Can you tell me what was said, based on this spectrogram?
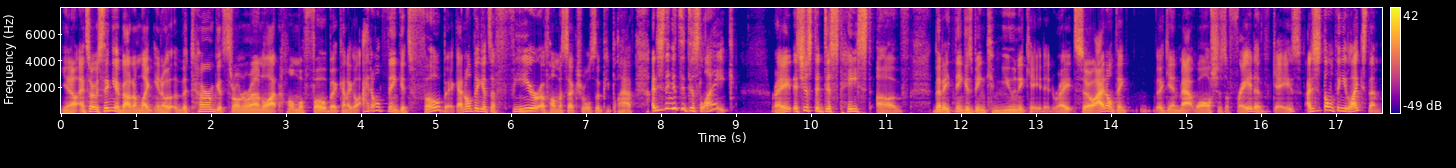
You know, and so I was thinking about, it, I'm like, you know, the term gets thrown around a lot, homophobic, and I go, I don't think it's phobic. I don't think it's a fear of homosexuals that people have. I just think it's a dislike right? It's just a distaste of that I think is being communicated, right? So I don't think, again, Matt Walsh is afraid of gays. I just don't think he likes them.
